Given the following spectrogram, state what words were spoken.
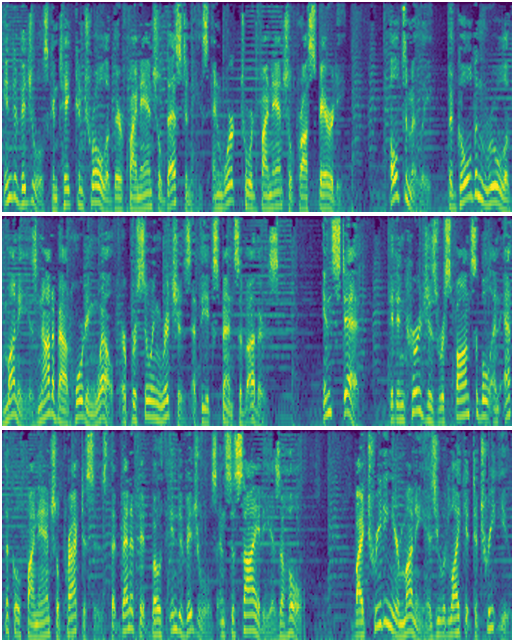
individuals can take control of their financial destinies and work toward financial prosperity. Ultimately, the golden rule of money is not about hoarding wealth or pursuing riches at the expense of others. Instead, it encourages responsible and ethical financial practices that benefit both individuals and society as a whole. By treating your money as you would like it to treat you,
